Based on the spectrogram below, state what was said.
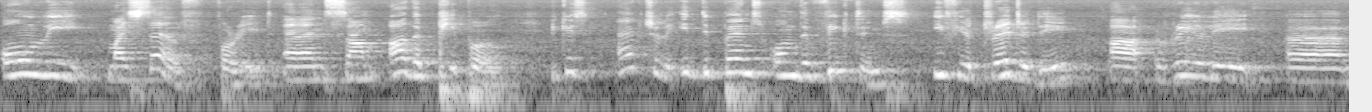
only myself for it and some other people because actually it depends on the victims if your tragedy are really um,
